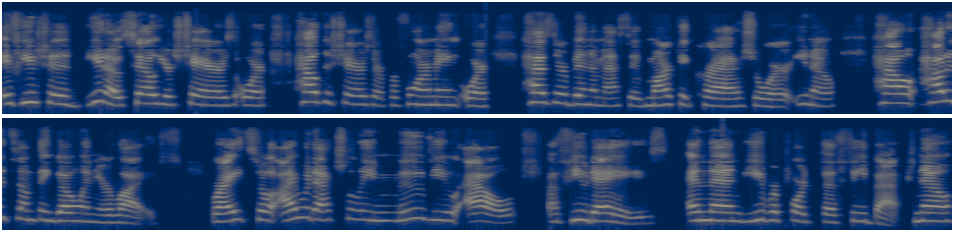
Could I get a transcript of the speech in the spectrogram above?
if you should you know sell your shares or how the shares are performing or has there been a massive market crash or you know how how did something go in your life right so i would actually move you out a few days and then you report the feedback now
